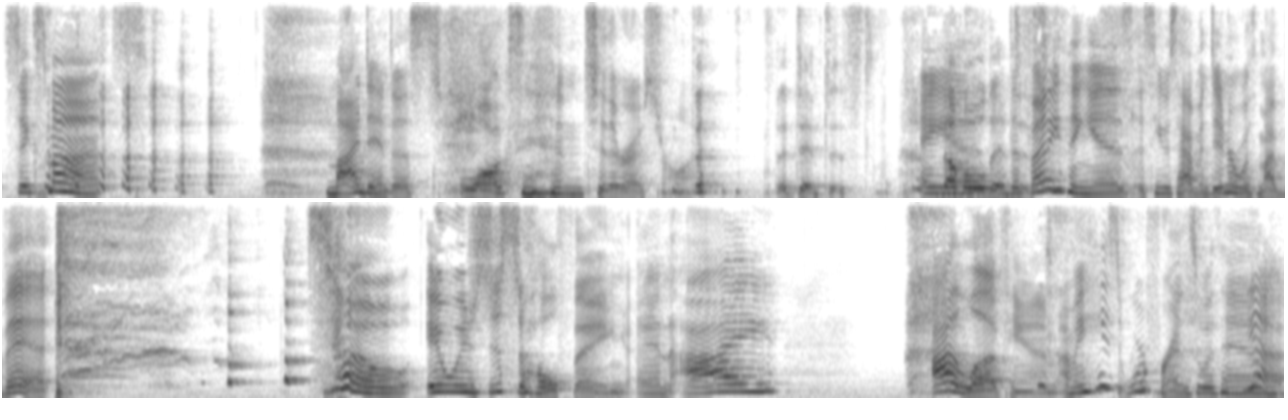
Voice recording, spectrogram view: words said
six months. My dentist walks into the restaurant. The dentist. And The whole dentist. The funny thing is, is he was having dinner with my vet. so it was just a whole thing, and I, I love him. I mean, he's we're friends with him. Yeah.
